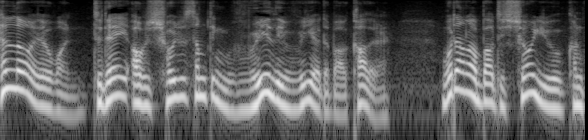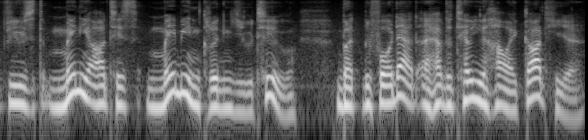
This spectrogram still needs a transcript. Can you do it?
Hello everyone, today I'll show you something really weird about color. What I'm about to show you confused many artists, maybe including you too. But before that, I have to tell you how I got here.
